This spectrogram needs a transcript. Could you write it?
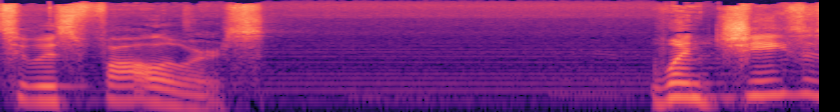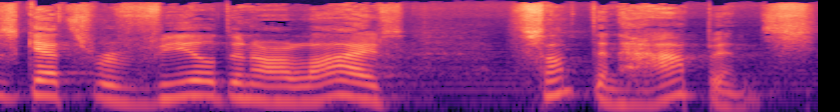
to his followers. When Jesus gets revealed in our lives, something happens.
